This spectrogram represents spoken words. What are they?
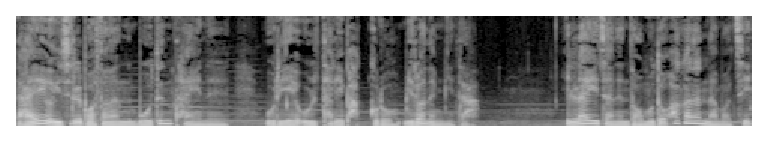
나의 의지를 벗어나는 모든 타인을 우리의 울타리 밖으로 밀어냅니다. 일라이자는 너무도 화가 난 나머지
